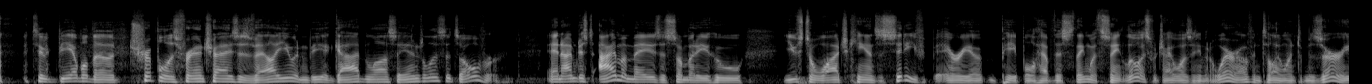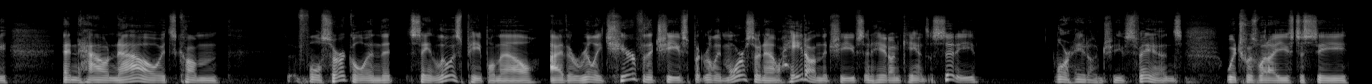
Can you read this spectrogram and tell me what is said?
to be able to triple his franchise's value and be a god in Los Angeles. It's over. And I'm just I'm amazed as somebody who used to watch Kansas City area people have this thing with St. Louis, which I wasn't even aware of until I went to Missouri, and how now it's come full circle in that St. Louis people now either really cheer for the Chiefs, but really more so now hate on the Chiefs and hate on Kansas City or hate on Chiefs fans, which was what I used to see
